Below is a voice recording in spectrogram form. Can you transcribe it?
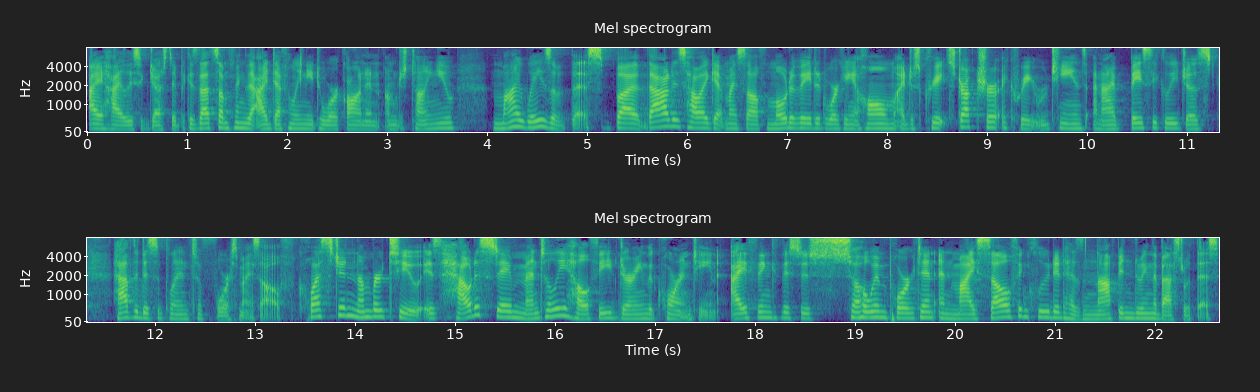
I highly suggest it because that's something that I definitely need to work on. And I'm just telling you my ways of this. But that is how I get myself motivated working at home. I just create structure, I create routines, and I basically just have the discipline to force myself. Question number two is how to stay mentally healthy during the quarantine. I think this is so important, and myself included has not been doing the best with this.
